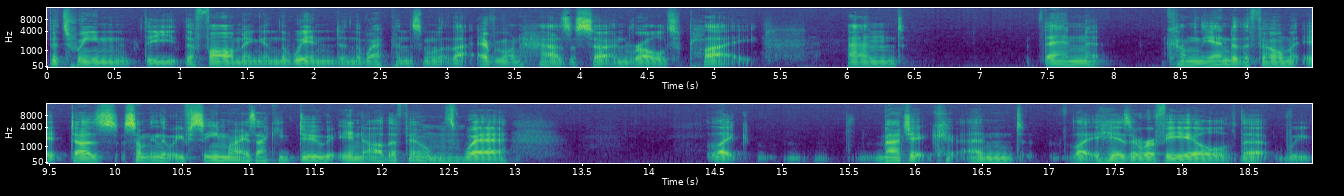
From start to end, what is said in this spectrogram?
between the the farming and the wind and the weapons and all of that, everyone has a certain role to play, and then come the end of the film, it does something that we've seen Miyazaki do in other films, Mm. where like magic and like here's a reveal that we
